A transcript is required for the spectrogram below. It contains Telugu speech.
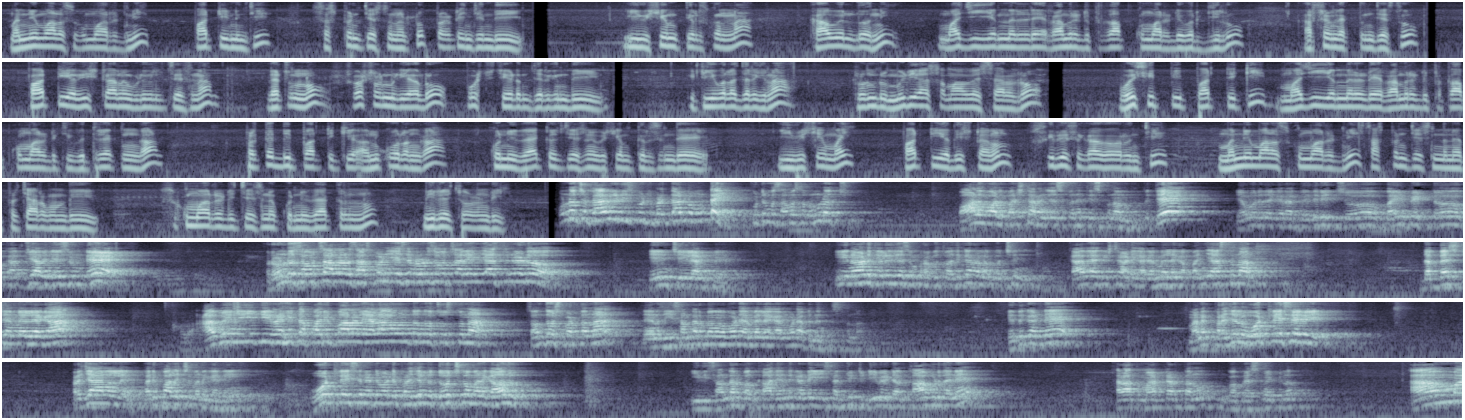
మన్యమాల సుకుమార్ రెడ్డిని పార్టీ నుంచి సస్పెండ్ చేస్తున్నట్లు ప్రకటించింది. ఈ విషయం తెలుసుకున్న కావేలిలోని మాజీ ఎమ్మెల్యే రామిరెడ్డి ప్రతాప్ కుమార్ రెడ్డి వర్గీయులు హర్షం వ్యక్తం చేస్తూ పార్టీ అధిష్టానం విడుదల చేసిన లెటర్ను సోషల్ మీడియాలో పోస్ట్ చేయడం జరిగింది. ఇటీవల జరిగిన రెండు మీడియా సమావేశాలలో వైసీపీ పార్టీకి మాజీ ఎమ్మెల్యే రామిరెడ్డి ప్రతాప్ కుమార్ రెడ్డికి వ్యతిరేకంగా ప్రత్యర్థి పార్టీకి అనుకూలంగా కొన్ని వ్యాఖ్యలు చేసిన విషయం తెలిసిందే. ఈ విషయమై పార్టీ అధిష్టానం సీరియస్గా వివరించి మన్యమాల సుకుమార్ రెడ్డిని సస్పెండ్ చేసిందనే ప్రచారం ఉంది. సుకుమార్ రెడ్డి చేసిన కొన్ని వ్యాఖ్యలను మీరే చూడండి. ఉండొచ్చు ఫ్యామిలీ డిస్ప్యూట్ ప్రతి దాంట్లో ఉంటాయి. కుటుంబ సమస్యలు ఉండొచ్చు. వాళ్ళు వాళ్ళు పరిష్కారం చేసుకుని తీసుకున్నాం తప్పితే ఎవరి దగ్గర బెదిరించో భయపెట్టో కబ్జాలు చేసుంటే రెండు సంవత్సరాలను సస్పెండ్ చేసిన రెండు సంవత్సరాలు ఏం చేస్తున్నాడు? ఏం చేయలేకపోయారు ఈనాడు తెలుగుదేశం ప్రభుత్వం అధికారంలోకి వచ్చింది. కావ్య కృష్ణారెడ్డి గారు ఎమ్మెల్యేగా పనిచేస్తున్నారు. ద బెస్ట్ ఎమ్మెల్యేగా అవినీతి రహిత పరిపాలన ఎలా ఉంటుందో చూస్తున్నా. సంతోషపడుతున్నా. నేను ఈ సందర్భంగా కూడా ఎమ్మెల్యే గారిని కూడా అభినందిస్తున్నా. ఎందుకంటే మనకు ప్రజలు ఓట్లేసేవి ప్రజలని పరిపాలించమని కానీ ఓట్లేసినటువంటి ప్రజలను దోచుకోమని కాదు. ఇది సందర్భం కాదు. ఎందుకంటే ఈ సబ్జెక్ట్ డిబేట్ కాకూడదనే తర్వాత మాట్లాడతాను ఇంకో ప్రెస్ మీట్లో. ఆ అమ్మాయి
